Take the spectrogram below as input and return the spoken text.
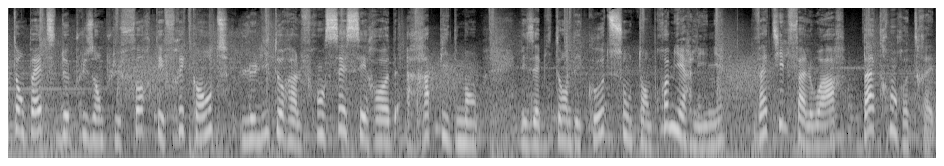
Des tempêtes de plus en plus fortes et fréquentes, le littoral français s'érode rapidement. Les habitants des côtes sont en première ligne. Va-t-il falloir battre en retraite?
